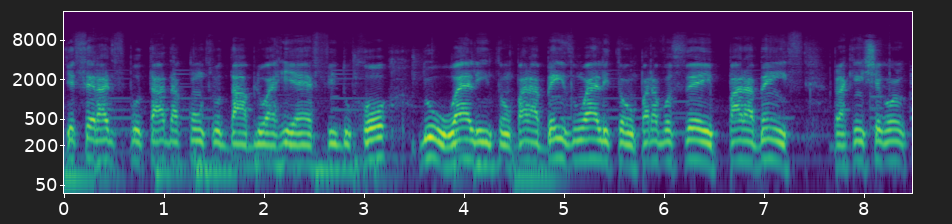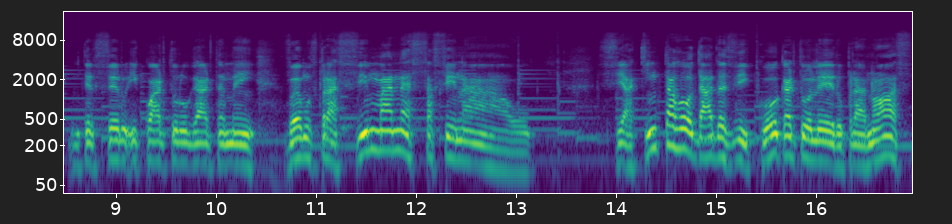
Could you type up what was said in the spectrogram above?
que será disputada contra o WRF do Ro do Wellington. Parabéns, Wellington, para você e parabéns para quem chegou em terceiro e quarto lugar também. Vamos para cima nessa final. Se a quinta rodada zicou, cartoleiro, para nós,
